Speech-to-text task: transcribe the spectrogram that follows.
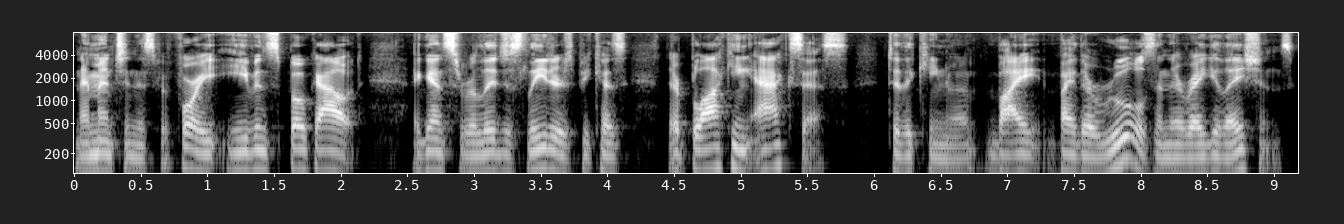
and I mentioned this before, he, even spoke out against the religious leaders because they're blocking access to the kingdom by, by their rules and their regulations.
